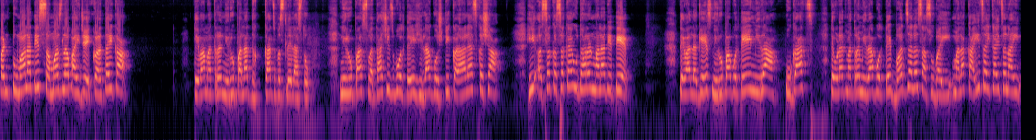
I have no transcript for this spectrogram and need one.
पण तुम्हाला ते समजलं पाहिजे कळतंय का? तेव्हा मात्र निरूपाला धक्काच बसलेला असतो. निरूपा स्वतःशीच बोलते हिला गोष्टी कळाल्याच कशा? ही असं कसं काय उदाहरण मला देते? तेव्हा लगेच निरूपा बोलते मीरा उगाच. तेवढ्यात मात्र मीरा बोलते बस झालं सासूबाई मला काहीच ऐकायचं नाही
